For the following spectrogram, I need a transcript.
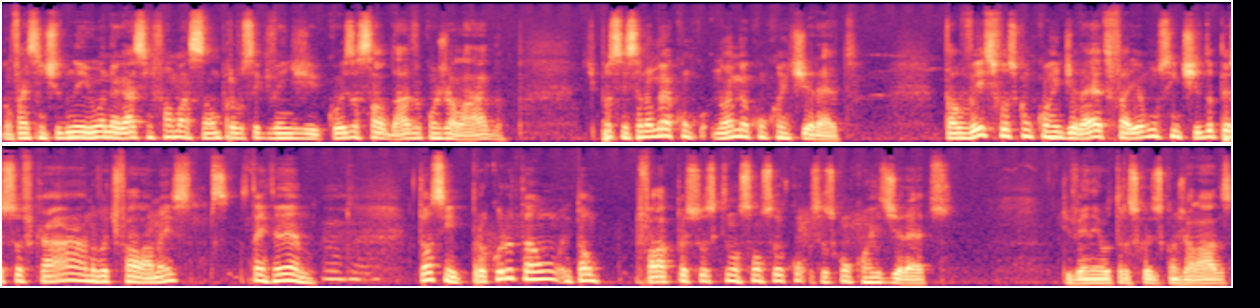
Não faz sentido nenhum negar essa informação para você que vende coisa saudável congelada. Tipo assim, você não é meu, não é meu concorrente direto. Talvez se fosse concorrente direto, faria algum sentido a pessoa ficar, ah, não vou te falar, mas você tá entendendo? Então, assim, procura então, então falar com pessoas que não são seu- seus concorrentes diretos, que vendem outras coisas congeladas.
